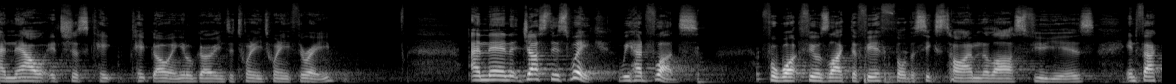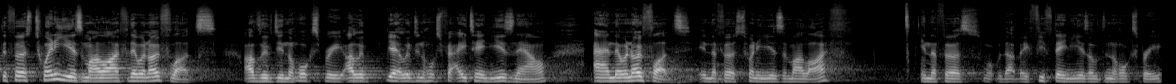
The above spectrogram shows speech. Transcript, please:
and now it's just keep, keep going. It'll go into 2023. And then just this week, we had floods for what feels like the fifth or the sixth time in the last few years. In fact, the first 20 years of my life, there were no floods. I've lived in the Hawkesbury, I lived, yeah, lived in Hawkesbury for 18 years now, and there were no floods in the first 20 years of my life. In the first, what would that be, 15 years I lived in the Hawkesbury,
